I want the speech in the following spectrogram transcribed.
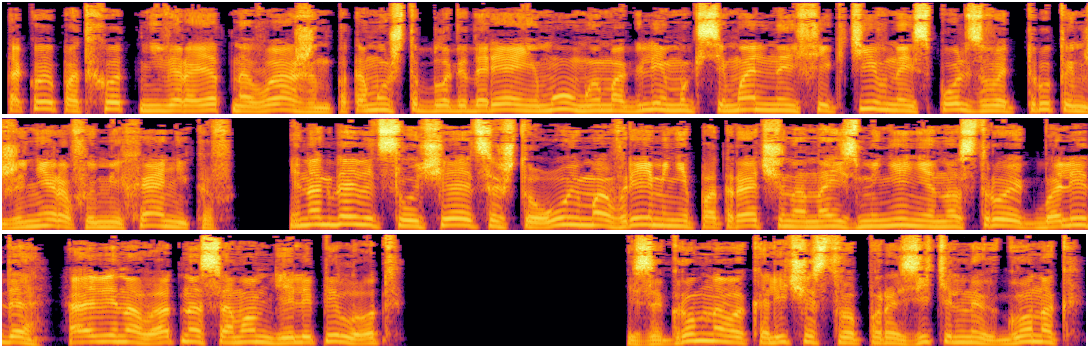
Такой подход невероятно важен, потому что благодаря ему мы могли максимально эффективно использовать труд инженеров и механиков. Иногда ведь случается, что уйма времени потрачено на изменение настроек болида, а виноват на самом деле пилот. Из огромного количества поразительных гонок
